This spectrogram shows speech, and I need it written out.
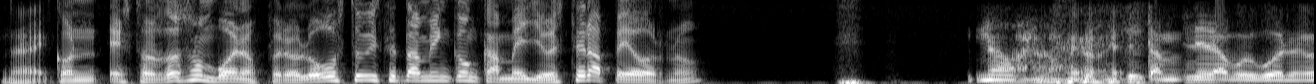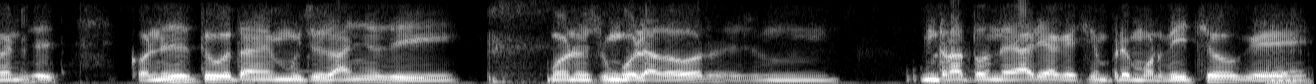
Eh, con estos dos son buenos, pero luego estuviste también con Camello, este era peor, ¿no? No, no, ese también era muy bueno. Con ese, estuvo también muchos años y bueno, es un goleador, es un, ratón de área que siempre hemos dicho que,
